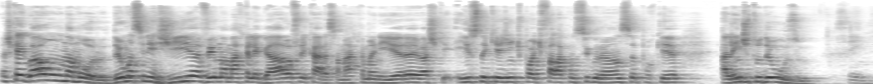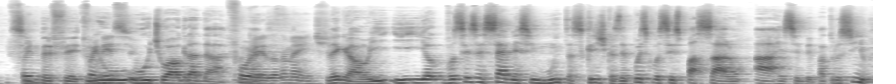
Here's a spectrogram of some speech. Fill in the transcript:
Acho que é igual um namoro. Deu uma sinergia, veio uma marca legal, eu falei, cara, essa marca é maneira, eu acho que isso daqui a gente pode falar com segurança, porque além de tudo eu uso. Sim, foi, perfeito. Foi nesse... o útil ao agradável. Foi, né? exatamente. Legal. E, e, e, vocês recebem assim muitas críticas depois que vocês passaram a receber patrocínio.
